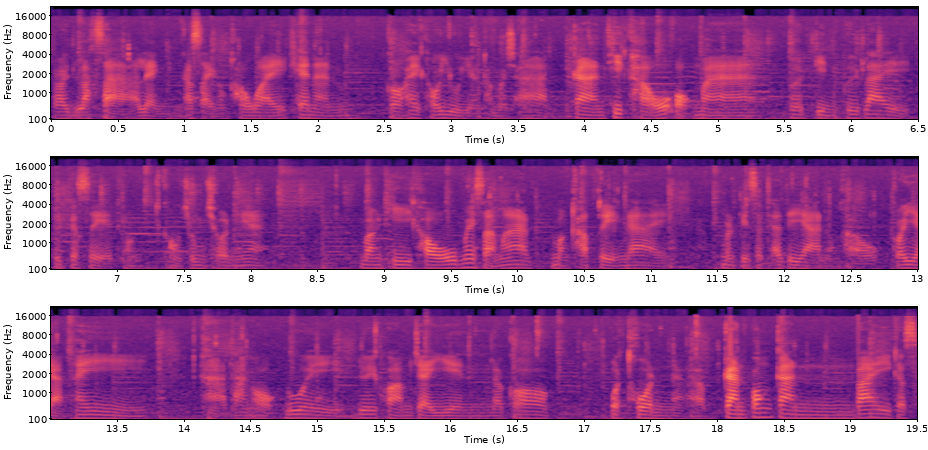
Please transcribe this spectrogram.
ก็รักษาแหล่งอาศัยของเขาไว้ แค่นั้นก็ให้เขาอยู่อย่างธรรมชาติ การที่เขาออกมาเพื่อกินพืชไร่พืชเกษตรของของชุมชนเนี่ย บางทีเขาไม่สามารถบังคับตัวเองได้ มันเป็นสัญชาตญาณของเขา ก็อยากให้หาทางออกด้วยด้วยความใจเย็นแล้วก็อดทนนะครับ การป้องกันไร่เกษ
